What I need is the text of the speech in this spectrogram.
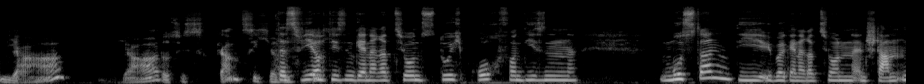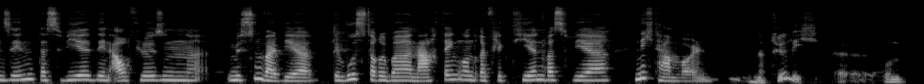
Ja, ja, das ist ganz sicher. Dass richtig. wir auch diesen Generationsdurchbruch von diesen Mustern, die über Generationen entstanden sind, dass wir den auflösen müssen, weil wir bewusst darüber nachdenken und reflektieren, was wir nicht haben wollen. Natürlich. Äh, und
